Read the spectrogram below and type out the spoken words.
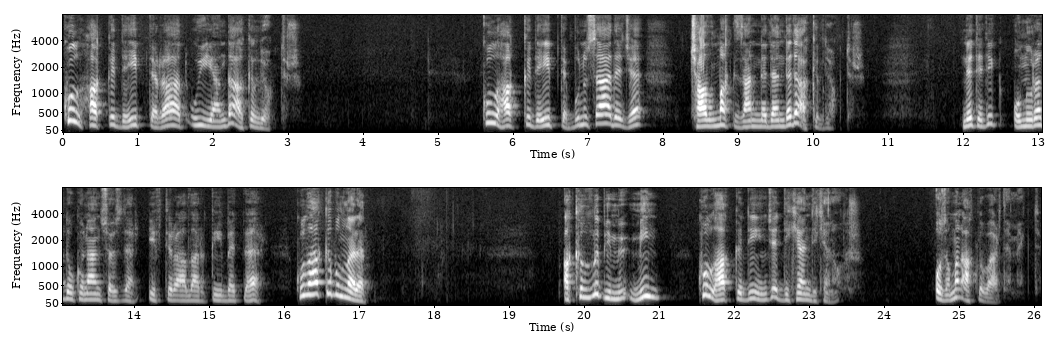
Kul hakkı deyip de rahat uyuyan da akıl yoktur. Kul hakkı deyip de bunu sadece çalmak zannedende de akıl yoktur. Ne dedik? Onura dokunan sözler, iftiralar, gıybetler. Kul hakkı bunlar hep. Akıllı bir mümin kul hakkı deyince diken diken olur. O zaman aklı var demektir.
